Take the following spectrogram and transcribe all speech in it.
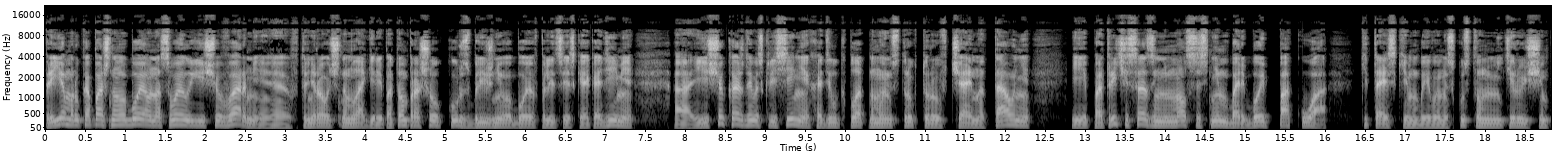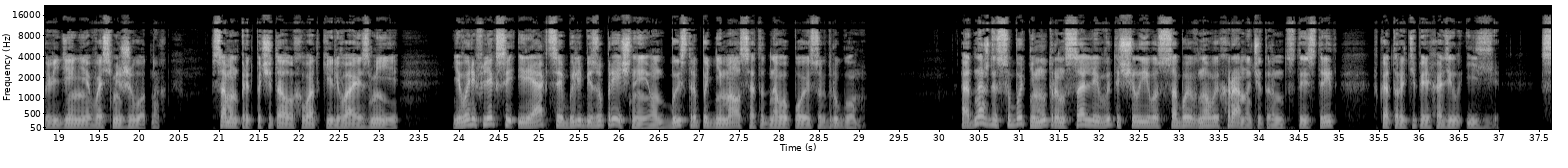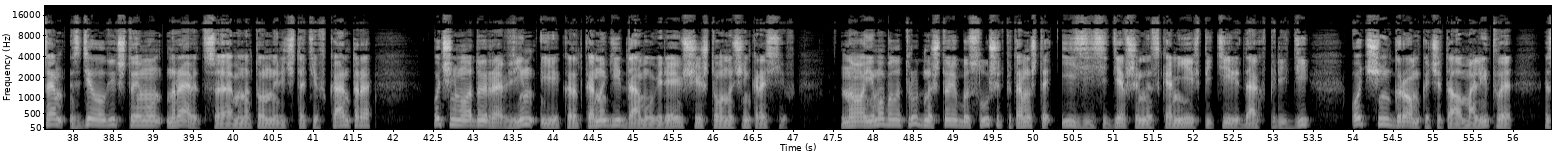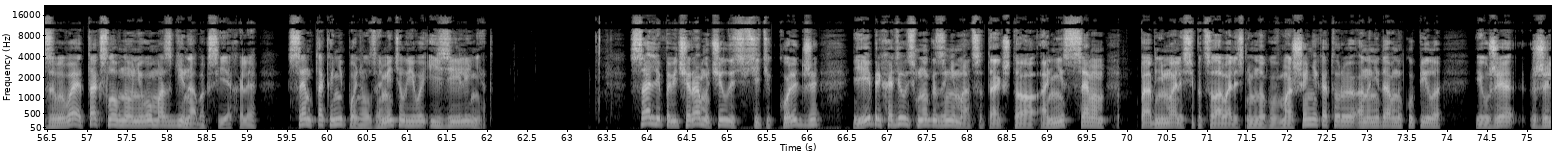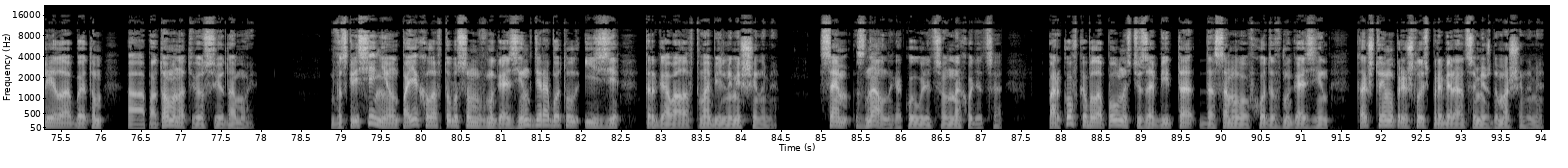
Прием рукопашного боя он освоил еще в армии, в тренировочном лагере, потом прошел курс ближнего боя в полицейской академии, а еще каждое воскресенье ходил к платному инструктору в Чайна-тауне и по три часа занимался с ним борьбой пакуа, китайским боевым искусством, имитирующим поведение восьми животных. Сам он предпочитал хватки льва и змеи. Его рефлексы и реакция были безупречные, он быстро поднимался от одного пояса к другому. Однажды субботним утром Салли вытащила его с собой в новый храм на 14-й стрит, в который теперь ходил Изи. Сэм сделал вид, что ему нравится монотонный речитатив Кантора, очень молодой раввин и коротконогие дамы, уверяющие, что он очень красив. Но ему было трудно что-либо слушать, потому что Изи, сидевший на скамье в пяти рядах впереди, очень громко читал молитвы, завывая так, словно у него мозги на бок съехали – Сэм так и не понял, заметил его Изи или нет. Салли по вечерам училась в Сити-колледже, ей приходилось много заниматься, так что они с Сэмом пообнимались и поцеловались немного в машине, которую она недавно купила, и уже жалела об этом, а потом он отвез ее домой. В воскресенье он поехал автобусом в магазин, где работал Изи, торговал автомобильными шинами. Сэм знал, на какой улице он находится – Парковка была полностью забита до самого входа в магазин, так что ему пришлось пробираться между машинами.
